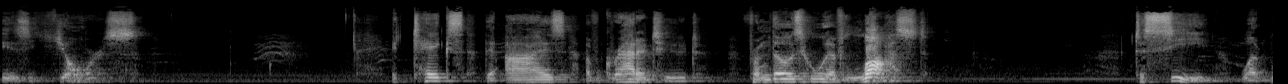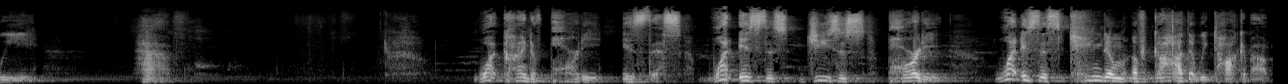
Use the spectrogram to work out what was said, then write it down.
is yours. Takes the eyes of gratitude from those who have lost to see what we have. What kind of party is this? What is this Jesus party? What is this kingdom of God that we talk about?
